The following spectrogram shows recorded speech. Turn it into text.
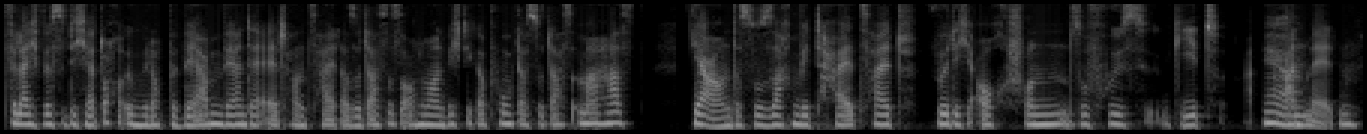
vielleicht wirst du dich ja doch irgendwie noch bewerben während der Elternzeit. Also das ist auch nochmal ein wichtiger Punkt, dass du das immer hast. Ja, und dass so Sachen wie Teilzeit würde ich auch schon so früh es geht Ja. anmelden.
